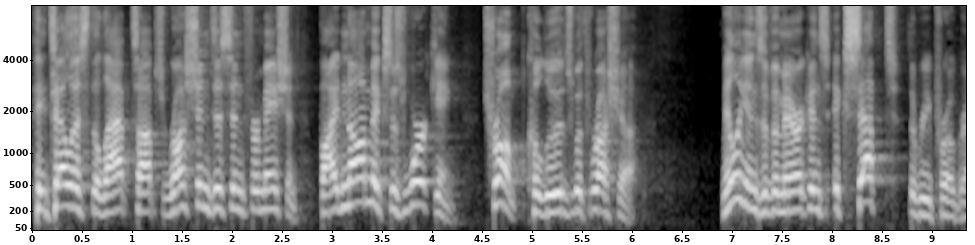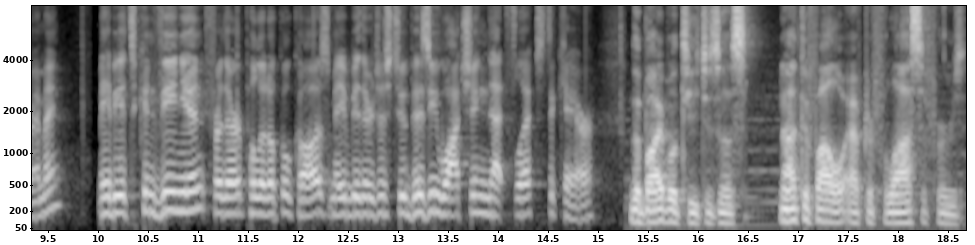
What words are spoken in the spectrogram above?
They tell us the laptop's Russian disinformation. Bidenomics is working. Trump colludes with Russia. Millions of Americans accept the reprogramming. Maybe it's convenient for their political cause. Maybe they're just too busy watching Netflix to care. The Bible teaches us not to follow after philosophers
